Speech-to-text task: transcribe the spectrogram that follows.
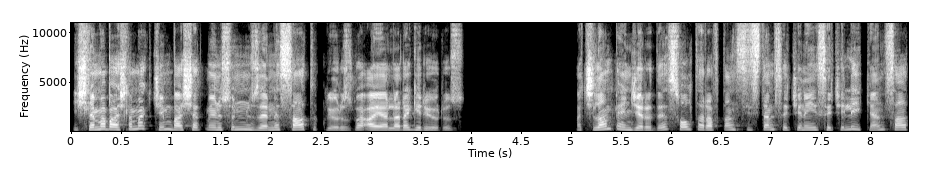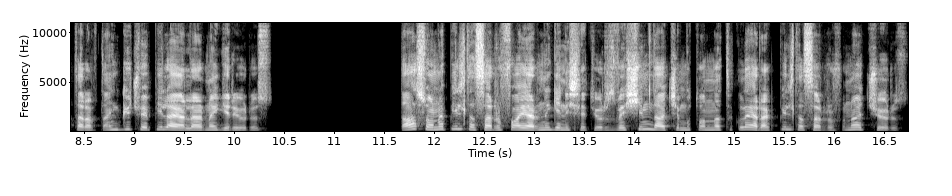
İşleme başlamak için başlat menüsünün üzerine sağ tıklıyoruz ve ayarlara giriyoruz. Açılan pencerede sol taraftan sistem seçeneği seçiliyken sağ taraftan güç ve pil ayarlarına giriyoruz. Daha sonra pil tasarrufu ayarını genişletiyoruz ve şimdi açın butonuna tıklayarak pil tasarrufunu açıyoruz.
